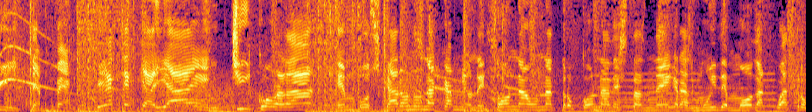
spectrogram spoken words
y Tepec. Fíjate que allá en Chico, ¿verdad? Emboscaron una camionetona, una trocona de estas negras muy de moda, cuatro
